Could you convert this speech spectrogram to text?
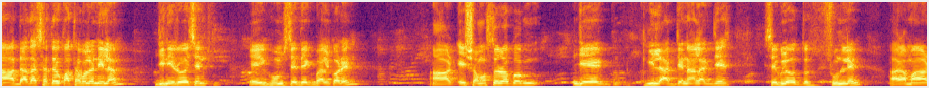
আর দাদার সাথেও কথা বলে নিলাম যিনি রয়েছেন এই হোমস্টে দেখভাল করেন আর এই সমস্ত রকম যে কি লাগছে, না লাগছে, সেগুলো তো শুনলেন। আর আমার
